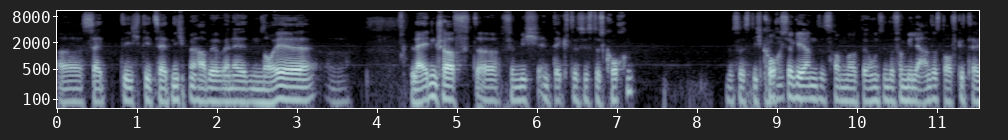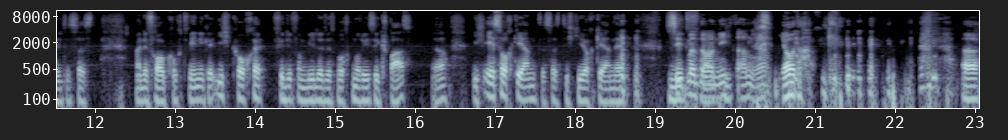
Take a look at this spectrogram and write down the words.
Äh, seit ich die Zeit nicht mehr habe, habe ich eine neue äh, Leidenschaft äh, für mich entdeckt, das ist das Kochen. Das heißt, ich koche sehr gern, das haben wir bei uns in der Familie anders aufgeteilt. Das heißt, meine Frau kocht weniger, ich koche für die Familie, das macht mir riesig Spaß. Ja. Ich esse auch gern, das heißt, ich gehe auch gerne. Sieht man aber nicht an, ja. Ja, da, äh,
